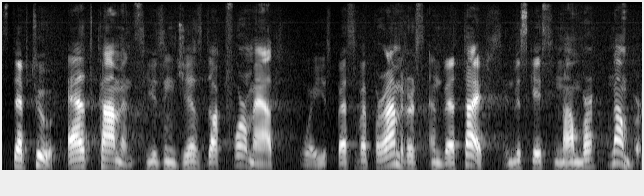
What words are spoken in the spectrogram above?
Step two, add comments using JSDoc format where you specify parameters and their types. In this case, number, number.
